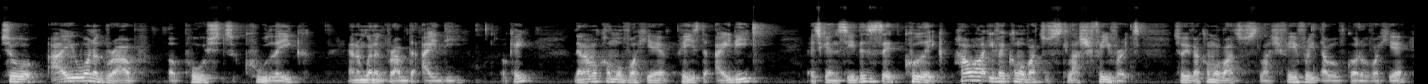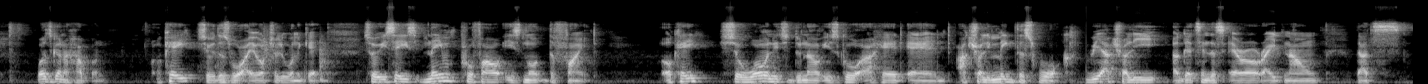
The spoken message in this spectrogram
So i want to grab a post cool lake and I'm going to grab the ID. Okay. Then I'm going to come over here, paste the ID. As you can see, this is cool lake. How if I come over to slash favorite? So if I come over to slash favorite that we've got over here, what's going to happen? Okay. So this is what I actually want to get. So it says name profile is not defined okay so what we need to do now is go ahead and actually make this work we actually are getting this error right now that's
